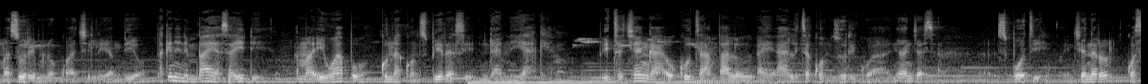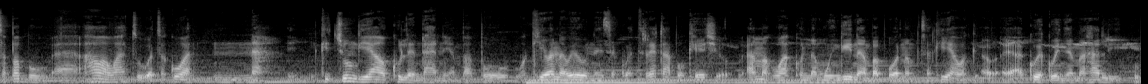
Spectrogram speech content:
mazuri mno kwa ajili ya mbio. Lakini ni mbaya zaidi ama iwapo kuna conspiracy ndani yake. Itachenga ukuta ambalo halitakuwa mzuri kwa nyanja za spoti in general kwa sababu uh, hawa watu watakuwa na kichungi yao kule ndani ambapo wakiona wewe unaweza kuwa hapo kesho ama wako na mwingine ambapo wanamtakia wak- akuwe kwenye mahali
